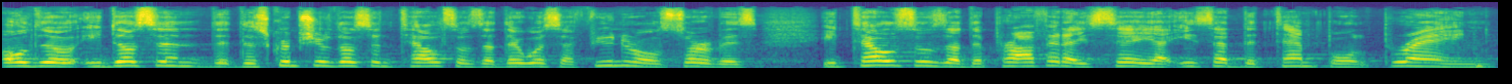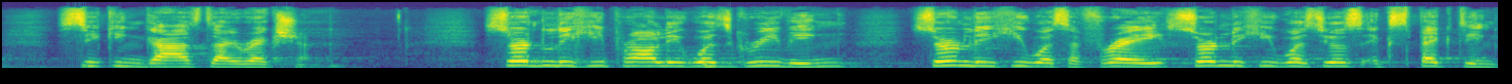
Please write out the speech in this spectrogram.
although it doesn't, the, the, scripture doesn't tell us that there was a funeral service, it tells us that the prophet Isaiah is at the temple praying, seeking God's direction. Certainly, he probably was grieving. Certainly, he was afraid. Certainly, he was just expecting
